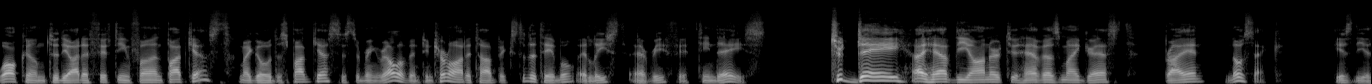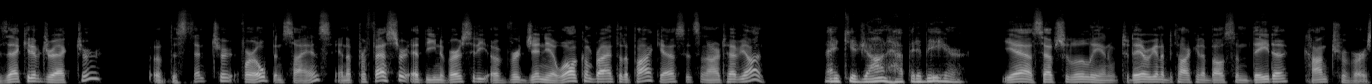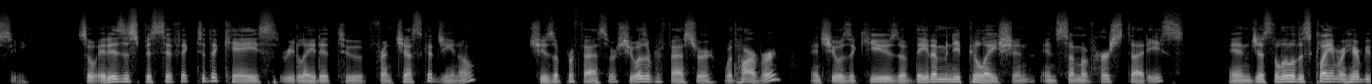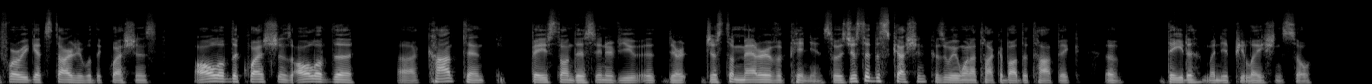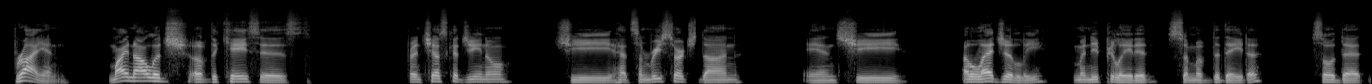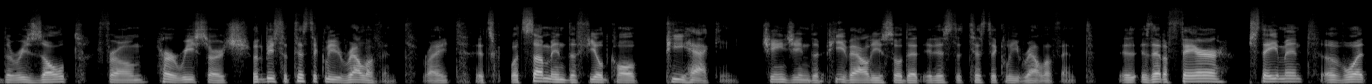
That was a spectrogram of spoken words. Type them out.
Welcome to the Audit 15 Fun podcast. My goal with this podcast is to bring relevant internal audit topics to the table at least every 15 days. Today, I have the honor to have as my guest Brian Nosek. He is the executive director of the Center for Open Science and a professor at the University of Virginia. Welcome, Brian, to the podcast. It's an honor to have you on. Thank you, Jon. Happy to be here. Yes, absolutely. And today we're going to be talking about some data controversy. So it is specific to the case related to Francesca Gino. She's a professor. She was a professor with Harvard, and she was accused of data manipulation in some of her studies. And just a little disclaimer here before we get started with the questions. All of the questions, all of the uh, content based on this interview, uh, they're just a matter of opinion. So it's just a discussion because we want to talk about the topic of data manipulation. So, Brian, my knowledge of the case is Francesca Gino, she had some research done and she allegedly manipulated some of the data so that the result from her research would be statistically relevant, right? It's what some in the field call p hacking, changing the p value so that it is statistically relevant. Is, is that a fair statement of what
